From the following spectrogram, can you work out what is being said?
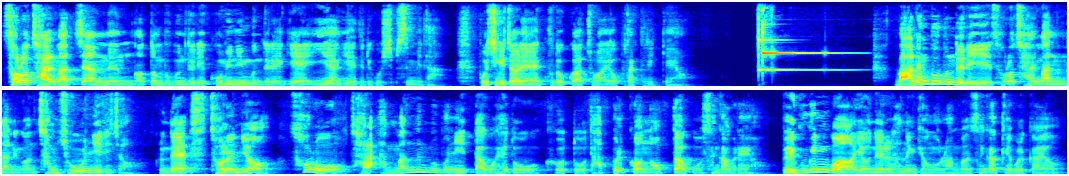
서로 잘 맞지 않는 어떤 부분들이 고민인 분들에게 이야기해 드리고 싶습니다 보시기 전에 구독과 좋아요 부탁드릴게요 많은 부분들이 서로 잘 맞는다는 건 참 좋은 일이죠. 그런데 저는요 서로 잘 안 맞는 부분이 있다고 해도 그것도 나쁠 건 없다고 생각을 해요. 외국인과 연애를 하는 경우를 한번 생각해 볼까요?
